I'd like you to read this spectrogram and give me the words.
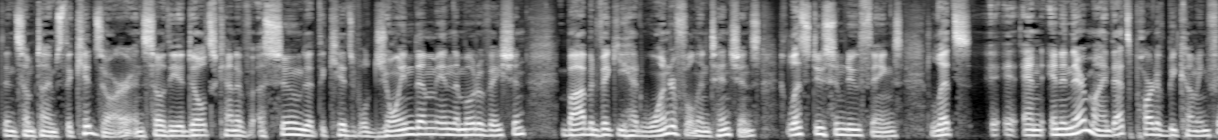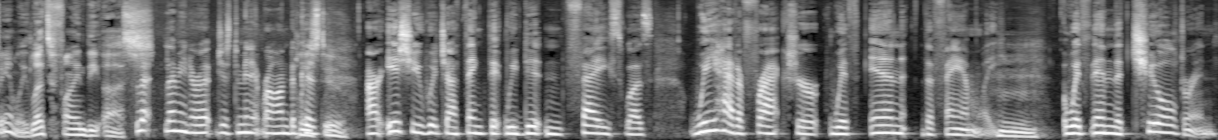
than sometimes the kids are. And so the adults kind of assume that the kids will join them in the motivation. Bob and Vicky had wonderful intentions. Let's do some new things. Let's and and in their mind that's part of becoming family. Let's find the us. Let, let me interrupt just a minute, Ron, because our issue, which I think that we didn't face, was we had a fracture within the family, within the children.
